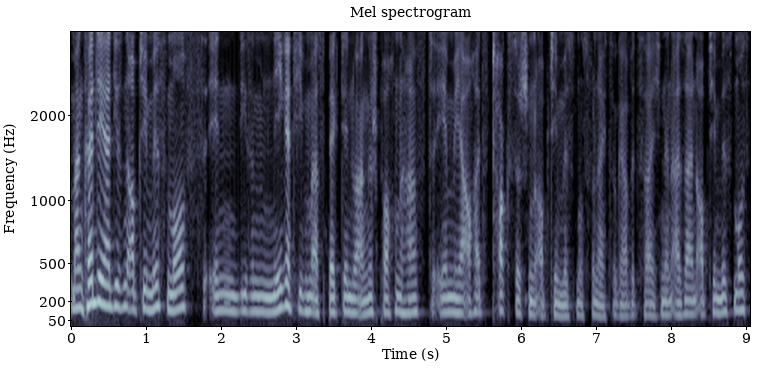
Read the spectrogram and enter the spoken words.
Man könnte ja diesen Optimismus in diesem negativen Aspekt, den du angesprochen hast, eben ja auch als toxischen Optimismus vielleicht sogar bezeichnen. Also ein Optimismus,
